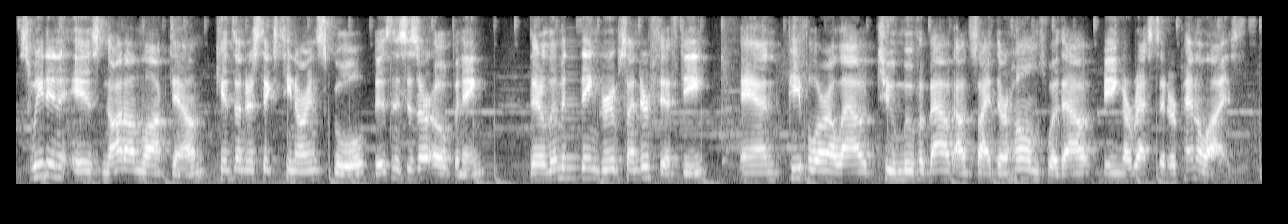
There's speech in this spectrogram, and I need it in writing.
Sweden is not on lockdown. Kids under 16 are in school. Businesses are opening. They're limiting groups under 50, and people are allowed to move about outside their homes without being arrested or penalized.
